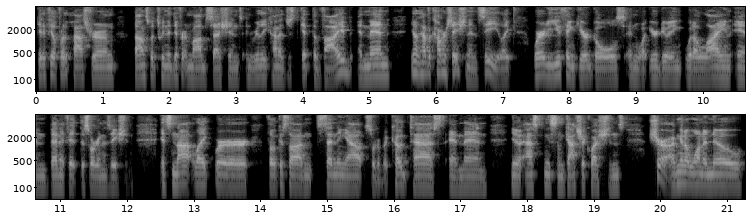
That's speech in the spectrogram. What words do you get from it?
get a feel for the classroom, bounce between the different mob sessions, and really kind of just get the vibe. And then, you know, have a conversation and see like, where do you think your goals and what you're doing would align and benefit this organization? It's not like we're focused on sending out sort of a code test and then you know asking some gotcha questions. Sure i'm going to want to know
